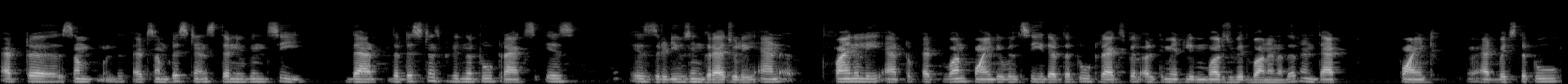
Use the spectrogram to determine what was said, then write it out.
at uh, some at some distance then you can see that the distance between the two tracks is is reducing gradually and finally at, at one point you will see that the two tracks will ultimately merge with one another and that point at which the two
